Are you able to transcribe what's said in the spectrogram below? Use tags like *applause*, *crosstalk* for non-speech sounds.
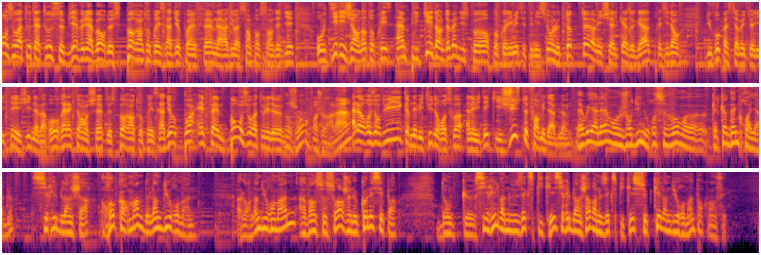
Bonjour à toutes et à tous, bienvenue à bord de Sport et Entreprise Radio.fm, la radio à 100% dédiée aux dirigeants d'entreprises impliqués dans le domaine du sport. Pour co cette émission, le docteur Michel Cazogade, président du groupe Pasteur Mutualité, et Gilles Navarro, rédacteur en chef de Sport et Entreprise Radio.fm. Bonjour à tous les deux. Bonjour. Bonjour Alain. Alors aujourd'hui, comme d'habitude, on reçoit un invité qui est juste formidable. Ben oui Alain, aujourd'hui nous recevons euh, quelqu'un d'incroyable, Cyril Blanchard, recordman de l'enduroman. Alors l'enduroman, avant ce soir, je ne connaissais pas. Donc euh, Cyril va nous expliquer, Cyril Blanchard va nous expliquer ce qu'est l'enduroman pour commencer.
